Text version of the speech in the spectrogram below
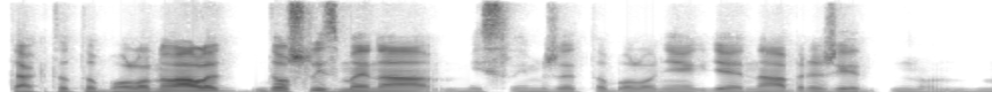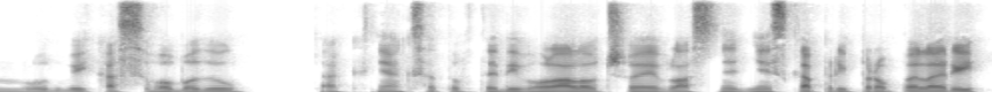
tak toto bolo. No ale došli sme na, myslím, že to bolo niekde nábrežie no, Ludvíka Svobodu, tak nejak sa to vtedy volalo, čo je vlastne dneska pri propeleri.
